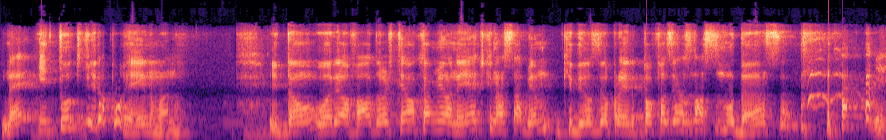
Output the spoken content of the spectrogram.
né? E tudo vira pro reino, mano. Então, o Orelvaldo hoje tem uma caminhonete que nós sabemos que Deus deu para ele para fazer as nossas mudanças. e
